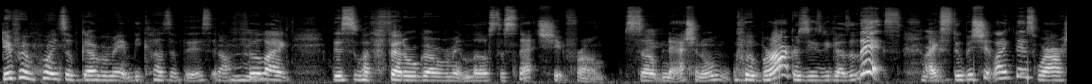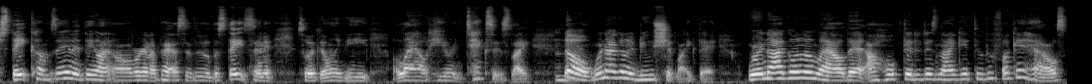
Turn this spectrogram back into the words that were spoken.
different points of government because of this, and I feel like this is what the federal government loves to snatch shit from sub-national bureaucracies because of this, like stupid shit like this, where our state comes in and think like, oh, we're gonna pass it through the state senate, so it can only be allowed here in Texas. Like, mm-hmm. no, we're not gonna do shit like that. We're not gonna allow that. I hope that it does not get through the fucking house.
